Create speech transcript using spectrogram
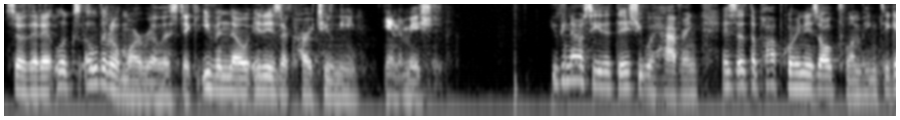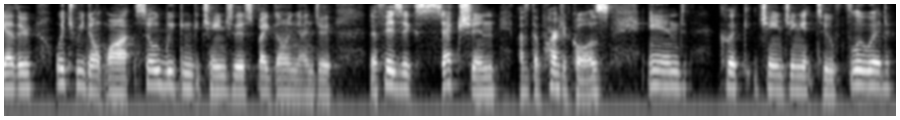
so that it looks a little more realistic, even though it is a cartoony animation. You can now see that the issue we're having is that the popcorn is all clumping together, which we don't want, so we can change this by going under the physics section of the particles and click changing it to fluid,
